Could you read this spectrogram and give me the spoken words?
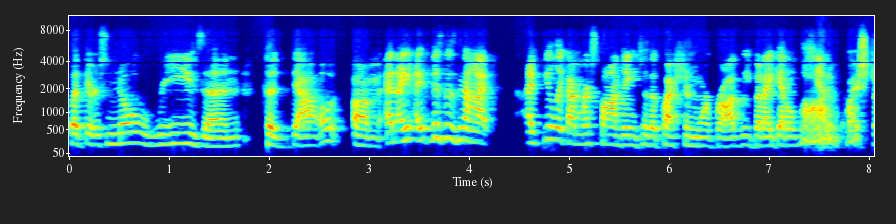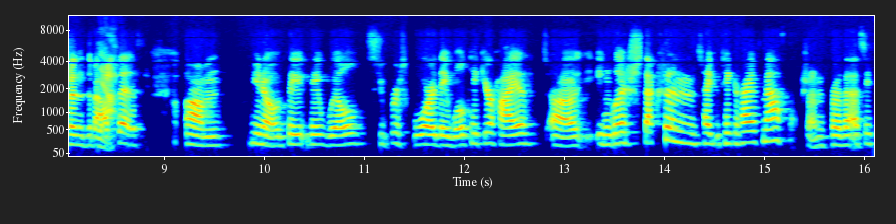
but there's no reason to doubt. Um, and I, I, this is not, I feel like I'm responding to the question more broadly, but I get a lot of questions about yeah. this. Um, you know they they will super score they will take your highest uh, english section take, take your highest math section for the sat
